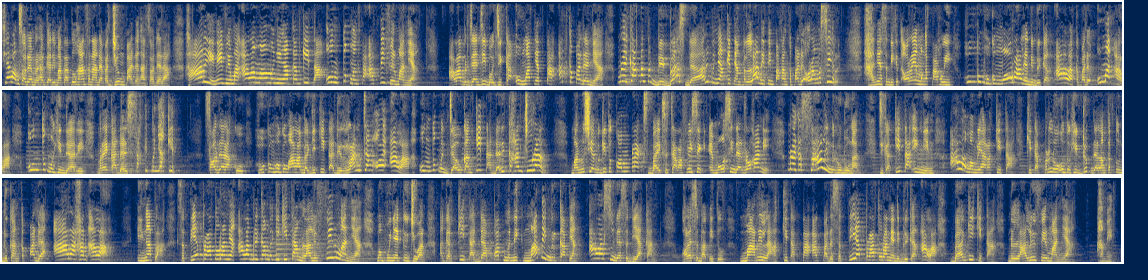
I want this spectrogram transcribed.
Shalom saudara yang berharga di mata Tuhan, senang dapat jumpa dengan saudara. Hari ini firman Allah mau mengingatkan kita untuk mentaati firman-Nya. Allah berjanji bahwa jika umatnya taat kepadanya, mereka akan terbebas dari penyakit yang telah ditimpakan kepada orang Mesir. Hanya sedikit orang yang mengetahui hukum-hukum moral yang diberikan Allah kepada umat Allah untuk menghindari mereka dari sakit penyakit. Saudaraku, hukum-hukum Allah bagi kita dirancang oleh Allah untuk menjauhkan kita dari kehancuran. Manusia begitu kompleks, baik secara fisik, emosi, dan rohani. Mereka saling berhubungan. Jika kita ingin Allah memelihara kita, kita perlu untuk hidup dalam ketundukan kepada arahan Allah. Ingatlah, setiap peraturan yang Allah berikan bagi kita melalui firman-Nya mempunyai tujuan agar kita dapat menikmati berkat yang Allah sudah sediakan. Oleh sebab itu, marilah kita taat pada setiap peraturan yang diberikan Allah bagi kita melalui firman-Nya. Amin.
